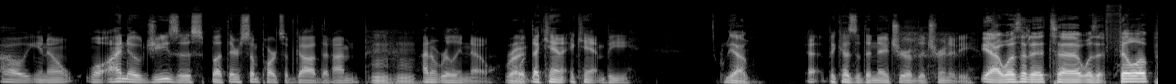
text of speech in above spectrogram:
oh, you know, well, I know Jesus, but there's some parts of God that I'm Mm-hmm. I don't really know. Right. That can't it can't be Yeah. uh, because of the nature of the Trinity. Yeah, wasn't it? Uh, was it Philip?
